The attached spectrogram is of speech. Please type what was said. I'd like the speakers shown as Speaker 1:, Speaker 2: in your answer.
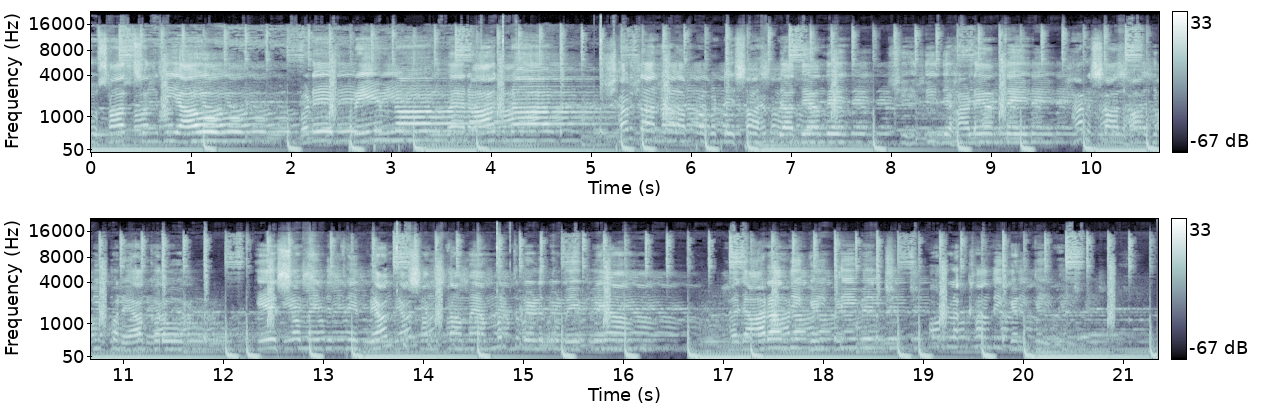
Speaker 1: ਸੋ ਸਾਧ ਸੰਗਤ ਜੀ ਆਓ। ਬੜੇ ਪ੍ਰੇਮ ਨਾਲ, ਵੈਰਾਗ ਨਾਲ, ਸ਼ਰਧਾ ਨਾਲ ਆਪਾਂ ਵੱਡੇ ਸਾਹਿਬਜ਼ਾਦਿਆਂ ਦੇ, ਸ਼ਹੀਦੀ ਦਿਹਾੜਿਆਂ ਤੇ ਹਰ ਸਾਲ ਹਾਜ਼ਰੀ ਭਰਿਆ ਕਰੋ। ਇਸ ਸਮੇਂ ਜਿੱਥੇ ਬੇਅੰਤ ਸੰਗਤਾਂ ਮੈਂ ਅੰਮ੍ਰਿਤ ਵੇਲੇ ਤੋਂ ਵੇਖ ਰਿਹਾ ਹਜ਼ਾਰਾਂ ਦੀ ਗਿਣਤੀ ਵਿੱਚ ਔਰ ਲੱਖਾਂ ਦੀ ਗਿਣਤੀ ਵਿੱਚ,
